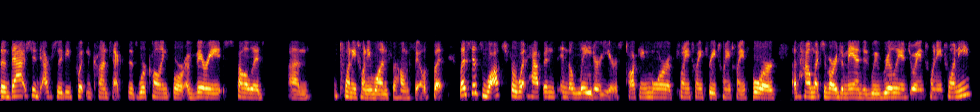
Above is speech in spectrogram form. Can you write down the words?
So that should actually be put in context as we're calling for a very solid um, 2021 for home sales. But let's just watch for what happens in the later years, talking more of 2023, 2024, of how much of our demand did we really enjoy in 2020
